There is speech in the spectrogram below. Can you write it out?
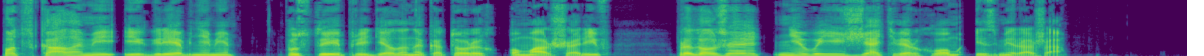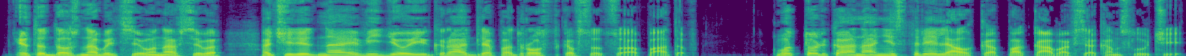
под скалами и гребнями, пустые пределы на которых Омар Шариф продолжает не выезжать верхом из миража. Это должна быть всего-навсего очередная видеоигра для подростков-социопатов. Вот только она не стрелялка пока, во всяком случае.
